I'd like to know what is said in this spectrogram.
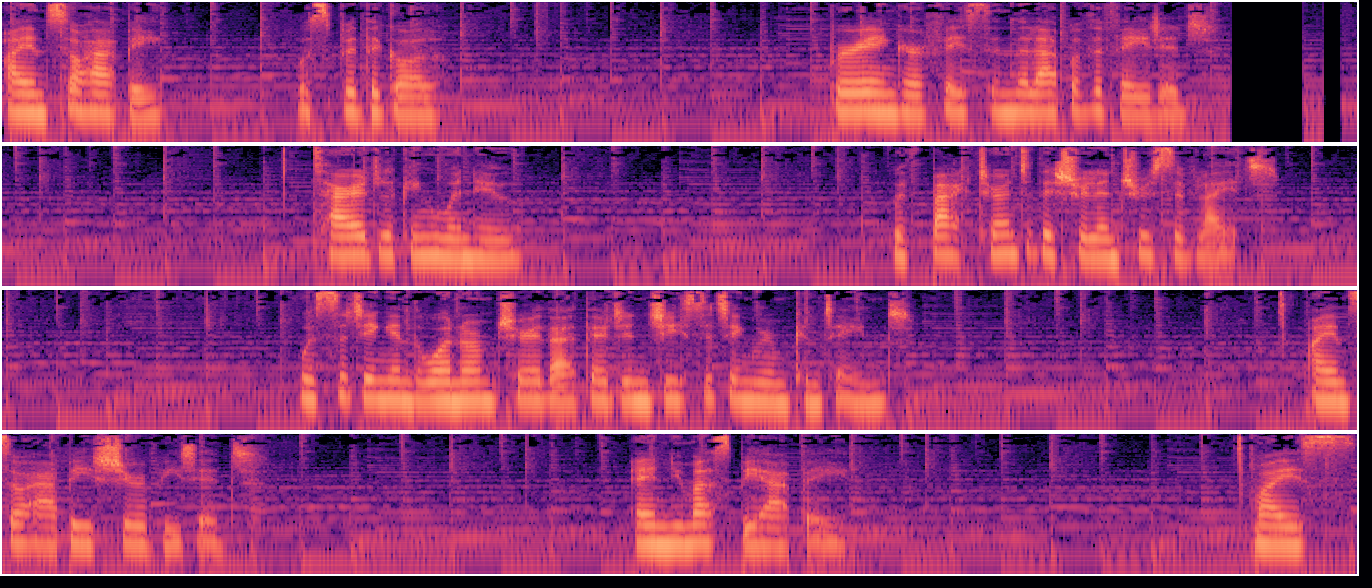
I am so happy, whispered the gull, burying her face in the lap of the faded, tired looking Winhu, with back turned to the shrill intrusive light was sitting in the one armchair that their dingy sitting room contained. I am so happy, she repeated. And you must be happy. Wise.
